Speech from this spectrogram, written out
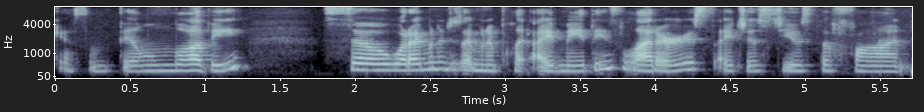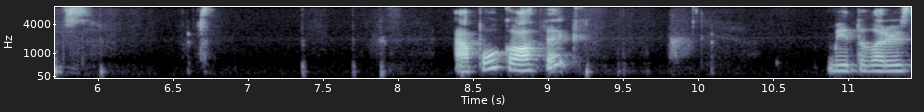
guess I'm feeling lovey. So what I'm going to do is I'm going to play, I made these letters. I just used the font Apple Gothic. Made the letters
